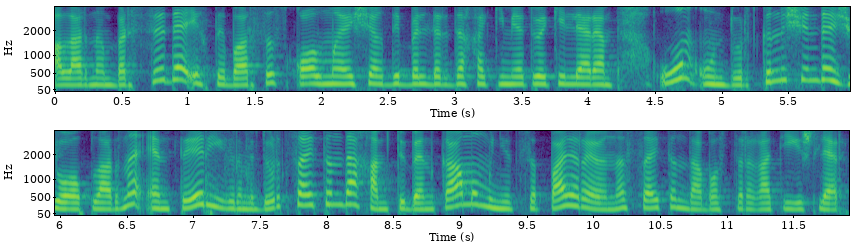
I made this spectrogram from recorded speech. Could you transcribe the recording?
Аларның берсе дә игътибарсыз калмаячак дип белдерде хакимият вәкилләре. 10-14 көн эчендә җавапларны НТР 24 сайтында һәм Түбән Кама муниципаль районы сайтында бастырырга тиешләр.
